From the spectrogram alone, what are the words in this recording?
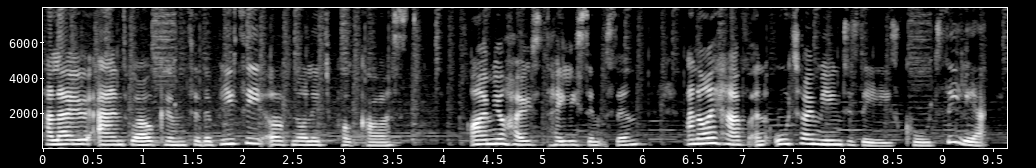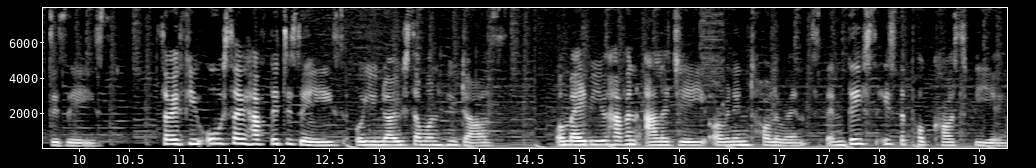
Hello and welcome to the Beauty of Knowledge podcast. I'm your host, Hayley Simpson, and I have an autoimmune disease called celiac disease. So, if you also have the disease, or you know someone who does, or maybe you have an allergy or an intolerance, then this is the podcast for you.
